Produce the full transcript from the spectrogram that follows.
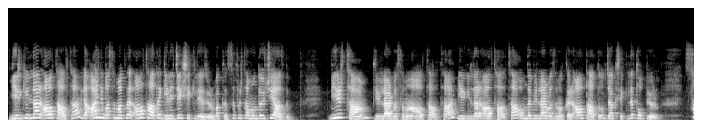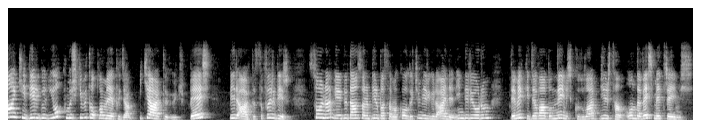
Virgüller alt alta ve aynı basamaklar alt alta gelecek şekilde yazıyorum. Bakın 0 tam onda 3'ü yazdım. Bir tam birler basamağı alt alta, virgüller alt alta, onda birler basamakları alt alta olacak şekilde topluyorum. Sanki virgül yokmuş gibi toplama yapacağım. 2 artı 3 5, 1 artı 0 1. Sonra virgülden sonra bir basamak olduğu için virgülü aynen indiriyorum. Demek ki cevabım neymiş kuzular? 1 tam onda 5 metreymiş.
